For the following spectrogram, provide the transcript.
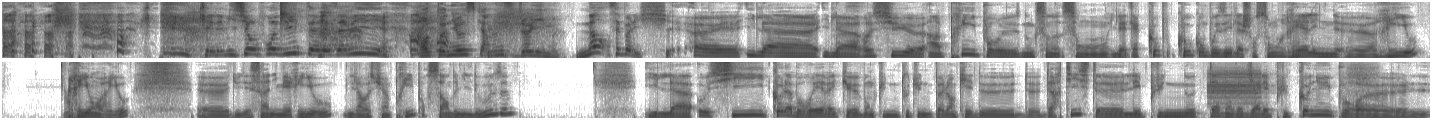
Quelle émission produite, les amis Antonios Carlos Joim. Non, c'est pas lui. Euh, il, a, il a reçu euh, un prix pour euh, donc son, son- il a été co- co-composé de la chanson Real in euh, Rio, Rio en Rio, euh, du dessin animé Rio. Il a reçu un prix pour ça en 2012. Il a aussi collaboré avec euh, donc une, toute une palanquée de, de- d'artistes, euh, les plus notables, on va dire, les plus connus pour euh,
